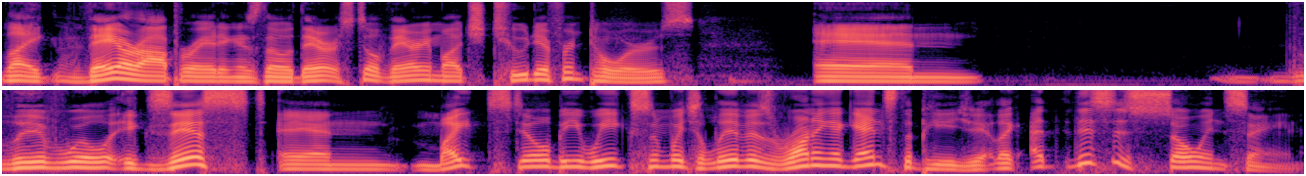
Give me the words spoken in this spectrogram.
Like, they are operating as though they're still very much two different tours and Liv will exist and might still be weeks in which Liv is running against the PGA. Like, I, this is so insane.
